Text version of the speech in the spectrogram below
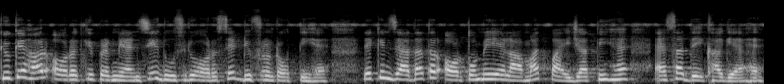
क्योंकि हर औरत की प्रेगनेंसी दूसरी औरत से डिफरेंट होती है। लेकिन ज़्यादातर औरतों में ये अलामत पाई जाती हैं, ऐसा देखा गया है।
